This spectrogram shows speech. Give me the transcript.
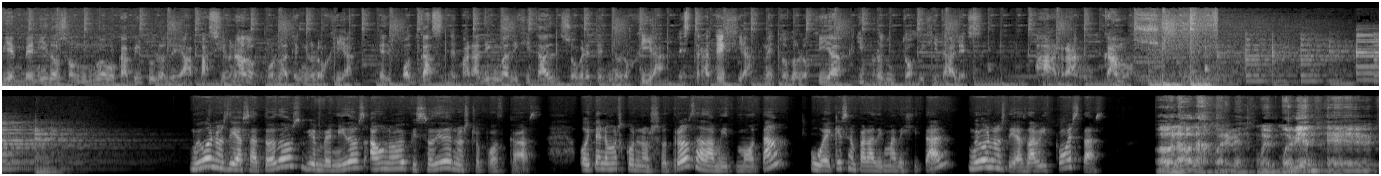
Bienvenidos a un nuevo capítulo de Apasionados por la Tecnología, el podcast de Paradigma Digital sobre tecnología, estrategia, metodología y productos digitales. ¡Arrancamos! Muy buenos días a todos, bienvenidos a un nuevo episodio de nuestro podcast. Hoy tenemos con nosotros a David Mota, UX en Paradigma Digital. Muy buenos días, David, ¿cómo estás? Hola, hola, Maribel. Muy, muy bien. Eh,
